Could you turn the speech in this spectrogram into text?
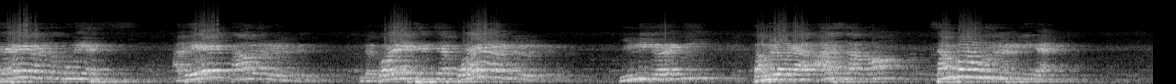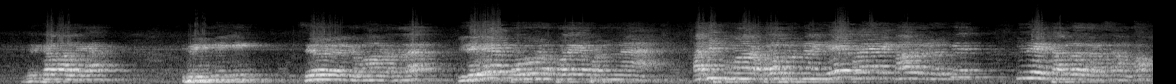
சிறையில் இருக்கக்கூடிய அதே காவலர்களுக்கு இந்த கொலையை செஞ்ச கொலையாளர்களுக்கு இன்னைக்கு வரைக்கும் தமிழக அரசாங்கம் சம்பளம் கொடுத்துருக்கீங்க இருக்கவா இல்லையா? இப்ப இன்னைக்கு சிவகங்கை மாவட்டத்துல இதே பொருள கொலையை பண்ண அஜித்குமார கொலை பண்ண இதே கொலையாளி காவலர்களுக்கு இதே தமிழக அரசாங்கம்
